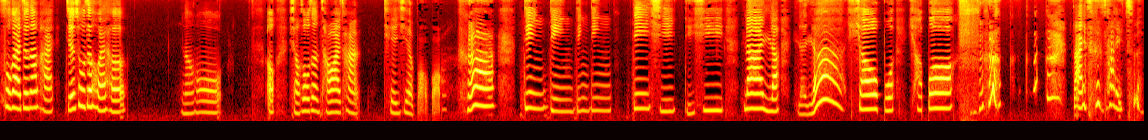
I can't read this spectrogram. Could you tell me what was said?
覆盖这张牌，结束这回合。然后，哦，小时候真的超爱看《天线宝宝》，哈，叮叮叮叮，滴叮滴稀，啦啦啦啦，小波小波，再一次再一次。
